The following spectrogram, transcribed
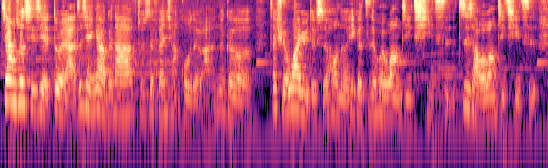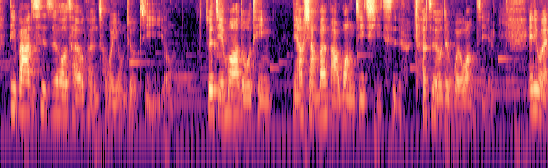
这样说其实也对啦，之前应该有跟大家就是分享过，对吧？那个在学外语的时候呢，一个字会忘记七次，至少会忘记七次，第八次之后才有可能成为永久记忆哦。所以节目要多听，你要想办法忘记七次，那最后就不会忘记了。Anyway，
